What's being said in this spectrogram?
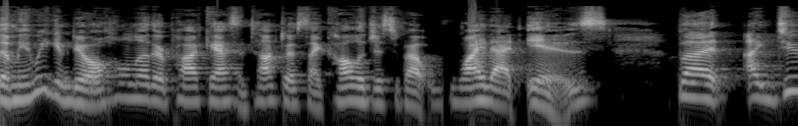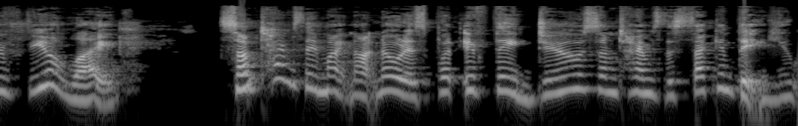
I mean, we can do a whole other podcast and talk to a psychologist about why that is. But I do feel like sometimes they might not notice, but if they do, sometimes the second that you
